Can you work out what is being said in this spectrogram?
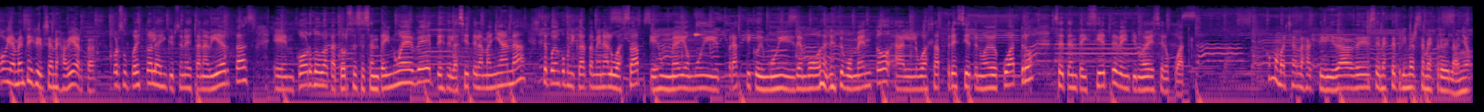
Obviamente inscripciones abiertas. Por supuesto, las inscripciones están abiertas en Córdoba 1469 desde las 7 de la mañana. Se pueden comunicar también al WhatsApp, que es un medio muy práctico y muy de moda en este momento, al WhatsApp 3794 772904. ¿Cómo marchan las actividades en este primer semestre del año?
